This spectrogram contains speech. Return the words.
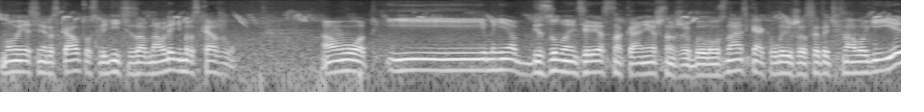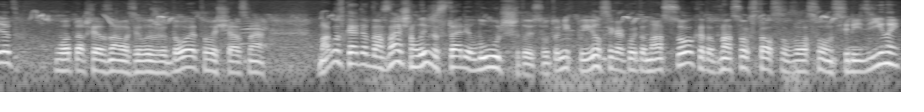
Но если не рассказал, то следите за обновлением, расскажу. Вот. И мне безумно интересно, конечно же, было узнать, как лыжа с этой технологией едет. Вот, потому что я знал эти лыжи до этого, сейчас на... Могу сказать однозначно, лыжи стали лучше. То есть вот у них появился какой-то носок, этот носок стал с золотом серединой.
